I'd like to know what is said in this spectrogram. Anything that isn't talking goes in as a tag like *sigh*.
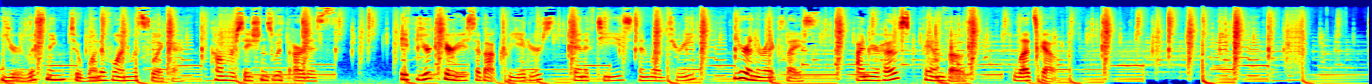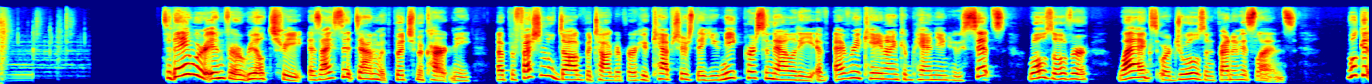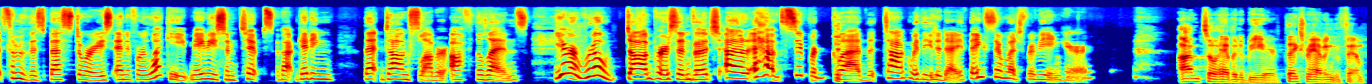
You're listening to One of One with Sloika, conversations with artists. If you're curious about creators, NFTs, and Web3, you're in the right place. I'm your host, Pam Voth. Let's go. Today, we're in for a real treat as I sit down with Butch McCartney, a professional dog photographer who captures the unique personality of every canine companion who sits, rolls over, wags, or drools in front of his lens. We'll get some of his best stories, and if we're lucky, maybe some tips about getting that dog slobber off the lens. You're a real dog person, Butch. Uh, *laughs* I'm super glad to talk with you today. Thanks so much for being here. I'm so happy to be here. Thanks for having me, Pam.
